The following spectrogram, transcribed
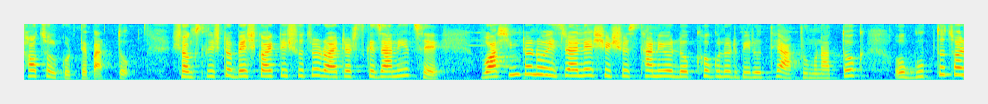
সচল করতে পারত। সংশ্লিষ্ট বেশ কয়েকটি সূত্র রয়টার্সকে জানিয়েছে, ওয়াশিংটন ও ইসরায়েলের শীর্ষস্থানীয় লক্ষ্যগুলোর বিরুদ্ধে আক্রমণাত্মক ও গুপ্তচর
